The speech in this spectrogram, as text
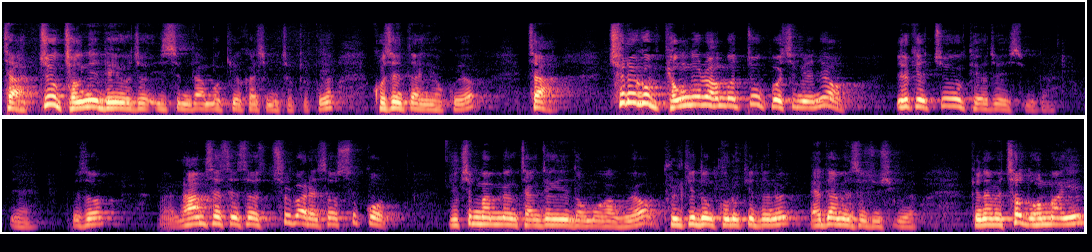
자, 쭉 정리되어져 있습니다. 한번 기억하시면 좋겠고요. 고센 땅이었고요. 자, 출애굽 경로를 한번 쭉 보시면요. 이렇게 쭉 되어져 있습니다. 예. 그래서 람셋에서 출발해서 숫곳 60만 명 장정인이 넘어가고요. 불기둥, 구름기둥을 에담에서 주시고요. 그 다음에 첫 원망이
